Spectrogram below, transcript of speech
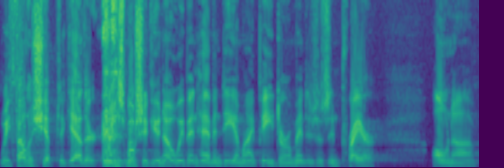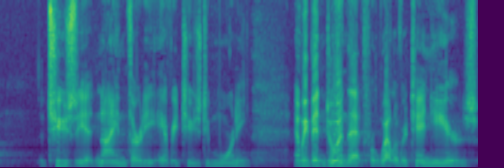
we fellowship together. As most of you know, we've been having DMIP, Durham Ministers in Prayer, on uh, Tuesday at 9.30 every Tuesday morning. And we've been doing that for well over 10 years.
